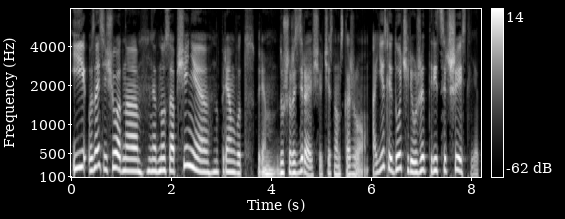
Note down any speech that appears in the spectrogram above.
И, вы знаете, еще одно, одно сообщение, ну, прям вот, прям душераздирающее, честно вам скажу. А если дочери уже 36 лет?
